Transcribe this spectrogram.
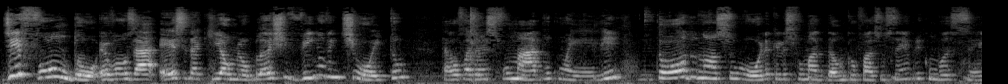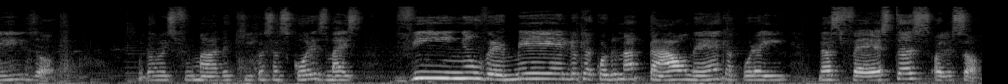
De fundo, eu vou usar esse daqui, é o meu blush Vinho 28, tá? Vou fazer um esfumado com ele. Todo o nosso olho, aquele esfumadão que eu faço sempre com vocês, ó. Vou dar uma esfumada aqui com essas cores mais vinho, vermelho, que é a cor do Natal, né? Que é a cor aí das festas. Olha só.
